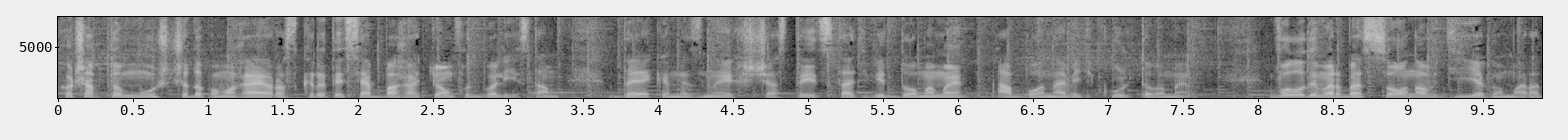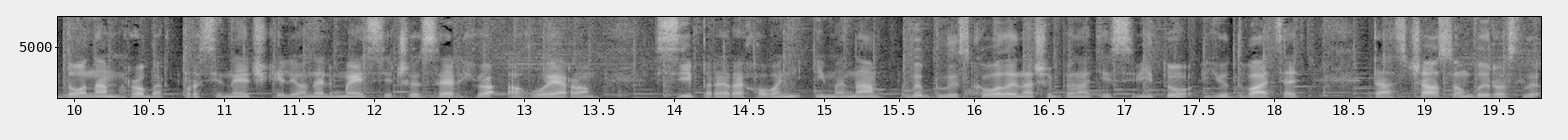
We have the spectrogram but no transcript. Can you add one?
хоча б тому, що допомагає розкритися багатьом футболістам. Деякими з них щастить стати відомими або навіть культовими. Володимир Бессонов, Дієго Марадона, Роберт Просінечки, Ліонель Месі чи Серхіо Агуеро. Всі перераховані імена виблискували на чемпіонаті світу Ю-20 та з часом виросли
